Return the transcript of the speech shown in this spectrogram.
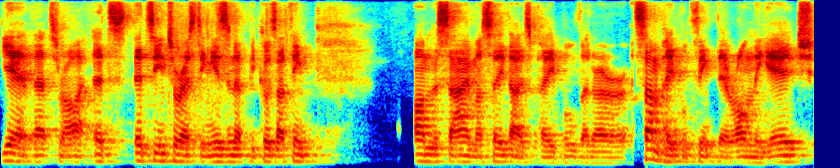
Yeah, that's right. It's it's interesting, isn't it? Because I think I'm the same. I see those people that are some people think they're on the edge.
